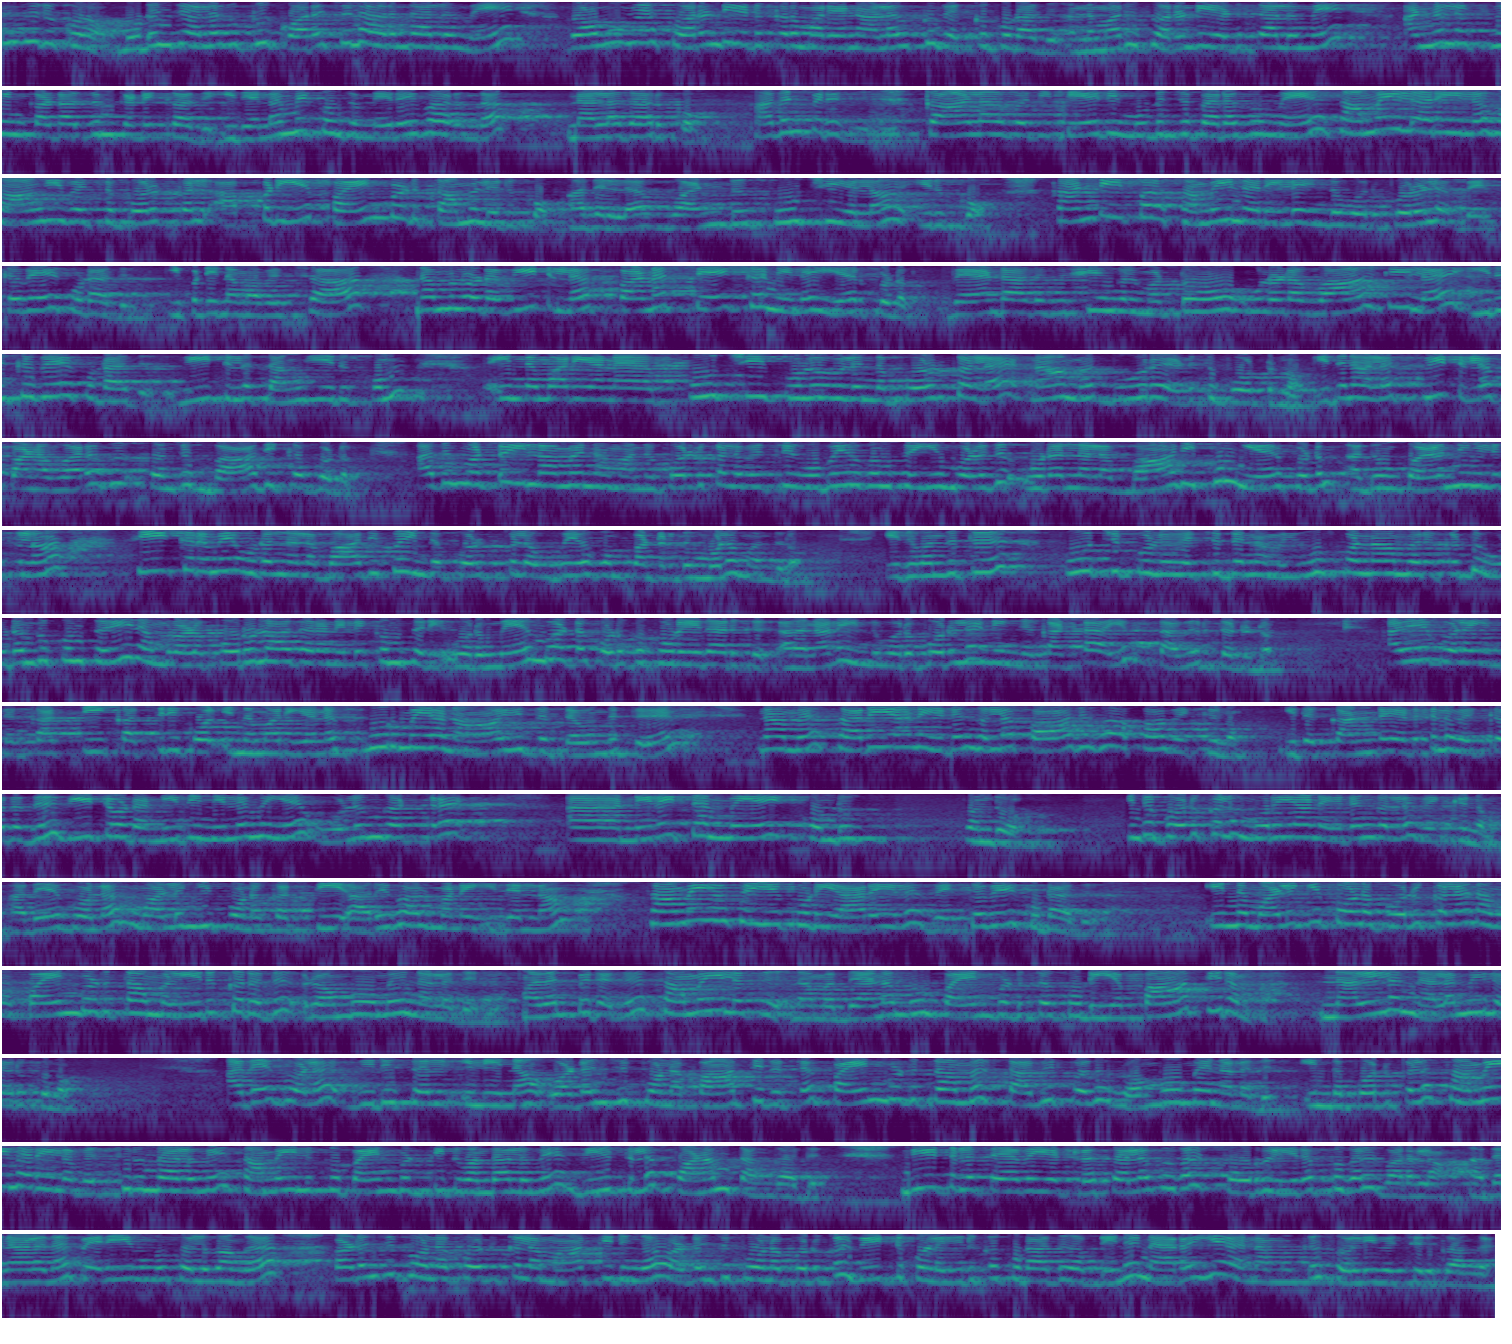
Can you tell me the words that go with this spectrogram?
குறைஞ்சிருக்கணும். முடிஞ்ச அளவுக்கு குறைச்சலா இருந்தாலுமே ரொம்பவுமே சுரண்டி எடுக்கிற மாதிரியான அளவுக்கு வைக்கக்கூடாது. அந்த மாதிரி சுரண்டி எடுத்தாலுமே அன்னலட்சுமியின் கடாஜம் கிடைக்காது. இது எல்லாமே கொஞ்சம் நிறைவா இருந்தா நல்லதா இருக்கும். அதன் பிறகு காலாவதி தேதி முடிஞ்ச பிறகுமே சமையல் அறையில வாங்கி வச்ச பொருட்கள் அப்படியே பயன்படுத்தாமல் இருக்கும். அதில் வண்டு பூச்சி எல்லாம் இருக்கும். கண்டிப்பா சமையல் அறையில இந்த ஒரு பொருளை வைக்கவே கூடாது. இப்படி நம்ம வச்சா நம்மளோட வீட்டுல பண தேக்க நிலை ஏற்படும். வேண்டாத விஷயங்கள் மட்டும் உங்களோட வாழ்க்கையில இருக்கவே கூடாது. வீட்டுல தங்கி இருக்கும். இந்த மாதிரியான பூச்சி புழு விழுந்த பொருட்களை நாம தூரம் எடுத்து போட்டணும். இதனால வீட்டுல பண வரவு கொஞ்சம் பாதிக்கப்படும். அது மட்டும் இல்லாம நம்ம அந்த பொருட்களை வச்சு உபயோகம் செய்யும் பொழுது உடல்நல பாதிப்பும் ஏற்படும். அதுவும் குழந்தைங்களுக்கெல்லாம் சீக்கிரமே உடல்நல பாதிப்பு இந்த பொருட்களை உபயோகம் பண்றது மூலம் வந்துடும் இது வந்துட்டு பூச்சி புழு வச்சதை நம்ம யூஸ் பண்ணாம இருக்கிறது உடம்புக்கும் சரி நம்மளோட பொருளாதார நிலைக்கும் சரி ஒரு மேம்பாட்டை கொடுக்கக்கூடியதா இருக்கு. அதனால இந்த ஒரு பொருளை நீங்க கட்டாயம் தவிர்த்துடணும். அதே போல் இந்த கத்தி கத்திரிக்கோள் இந்த மாதிரியான கூர்மையான ஆயுதத்தை வந்துட்டு நாம் சரியான இடங்களில் பாதுகாப்பாக வைக்கணும். இதை கண்ட இடத்துல வைக்கிறது வீட்டோட நிதி நிலைமையை ஒழுங்கற்ற நிலைத்தன்மையை கொண்டு வந்துடும் இந்த பொருட்களை முறையான இடங்கள்ல வைக்கணும். அதே போல மழுங்கி போன கத்தி அரிவாள் மனை இதெல்லாம் சமையல் செய்யக்கூடிய அறையில வைக்கவே கூடாது. இந்த மழுங்கி போன பொருட்களை நம்ம பயன்படுத்தாமல் இருக்கிறது ரொம்பவுமே நல்லது. அதன் பிறகு சமையலுக்கு நம்ம தினமும் பயன்படுத்தக்கூடிய பாத்திரம் நல்ல நிலைமையில இருக்கணும். அதே போல விரிசல் இல்லைன்னா உடஞ்சி போன பாத்திரத்தை பயன்படுத்தாமல் தவிர்ப்பது ரொம்பவுமே நல்லது. இந்த பொருட்களை சமையலறையில வச்சிருந்தாலுமே சமையலுக்கு பயன்படுத்திட்டு வந்தாலுமே வீட்டுல பணம் தங்காது. வீட்டுல தேவையற்ற செலவுகள் பொருள் இறப்புகள் வரலாம். அதனாலதான் பெரியவங்க சொல்லுவாங்க உடஞ்சு போன பொருட்களை மாத்திடுங்க உடஞ்சு போன பொருட்கள் வீட்டுக்குள்ள இருக்கக்கூடாது அப்படின்னு நிறைய நமக்கு சொல்லி வச்சிருக்காங்க.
